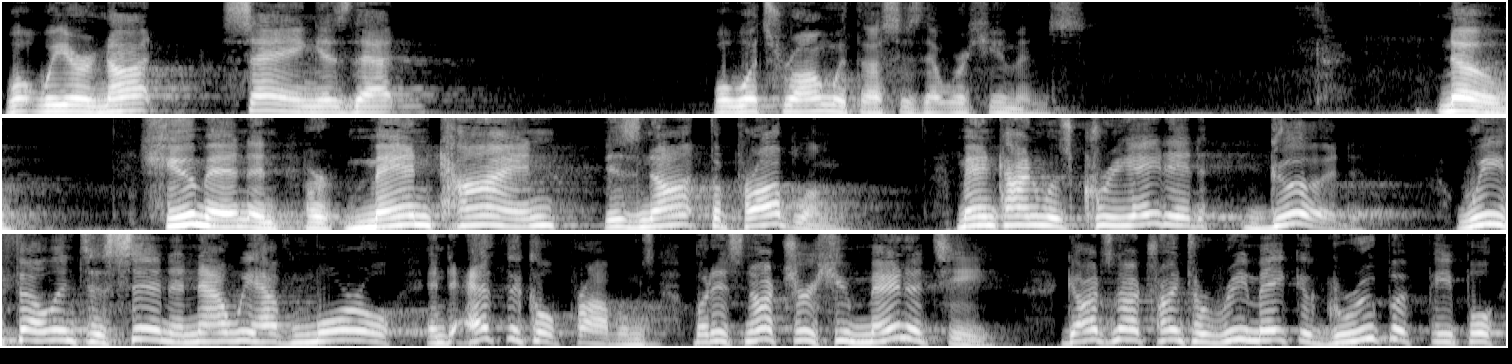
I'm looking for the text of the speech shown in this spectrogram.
what we are not saying is that, well, what's wrong with us is that we're humans. No, human and or mankind is not the problem. Mankind was created good. We fell into sin and now we have moral and ethical problems, but it's not your humanity. God's not trying to remake a group of people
